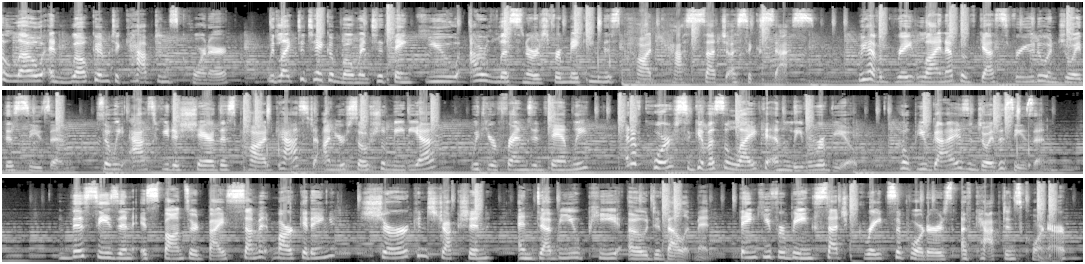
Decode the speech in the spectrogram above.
Hello, and welcome to Captain's Corner. We'd like to take a moment to thank you, our listeners, for making this podcast such a success. We have a great lineup of guests for you to enjoy this season. So we ask you to share this podcast on your social media with your friends and family. And of course, give us a like and leave a review. Hope you guys enjoy the season. This season is sponsored by Summit Marketing, Sure Construction, and WPO Development. Thank you for being such great supporters of Captain's Corner.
